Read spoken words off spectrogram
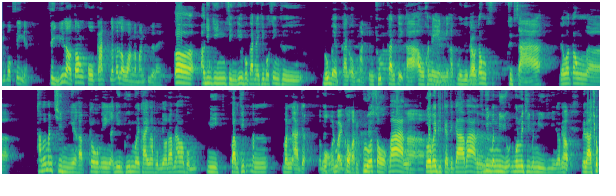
คิกบ็อกซิ่งเนี่ยสิ่งที่เราต้องโฟกัสแล้วก็ระวังกับมันคืออะไร ก็เอาจริง ๆ สิ่งที่โฟกัสในคีบ็อกซิ่งคือรูปแบบการออกหมัดเป็นชุดการเตะขาเอาคะแนนไงครับมือครัเราบต้อง ศึกษา แล้วก็ต้องอ่อทำให้มันชินไงครับตัวผมเองอะยืนพื้นมวยไทยมาผมยอมรับนะว่าผมมีความคิดมัน มันอาจจะสมองมันไปก่อน กลัวศอกบ้างอ่าๆกลัวไปผิดกติกาบ้างเออจริงๆมันมีบนเวทีมันมีจริงๆครับครับพี่เวลาชก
